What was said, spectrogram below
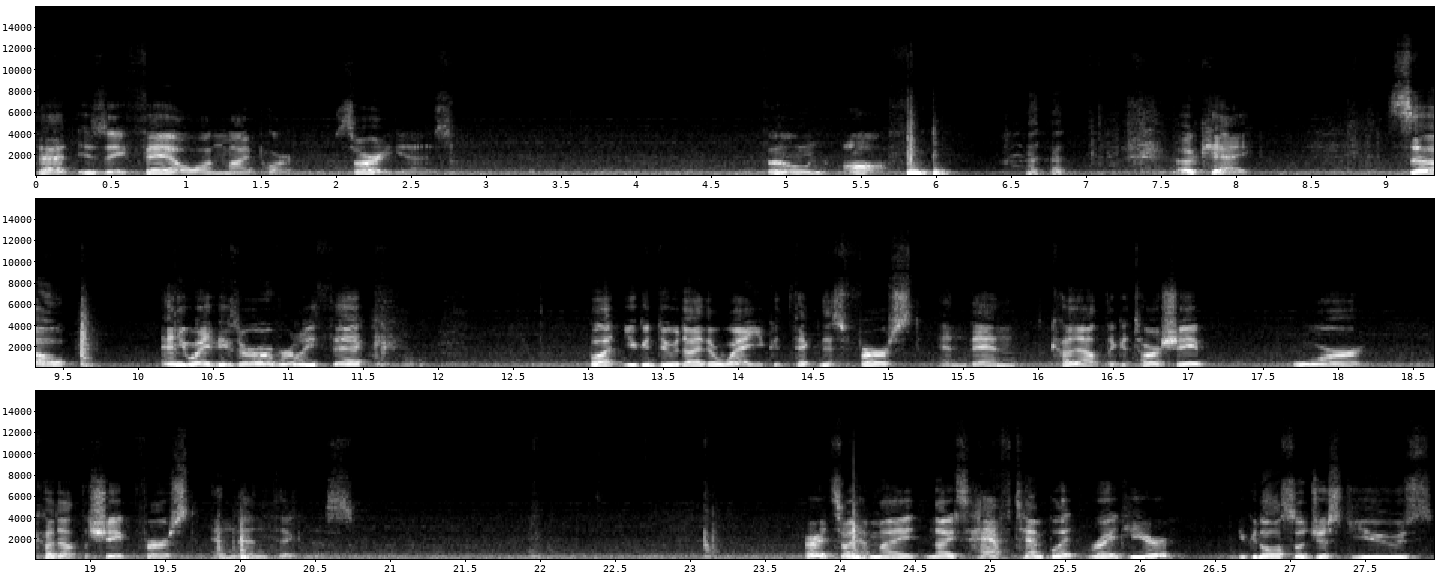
That is a fail on my part. Sorry, guys. Phone off. okay. So, anyway, these are overly thick, but you can do it either way. You could thickness first and then cut out the guitar shape, or cut out the shape first and then thickness. Alright, so I have my nice half template right here. You could also just use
